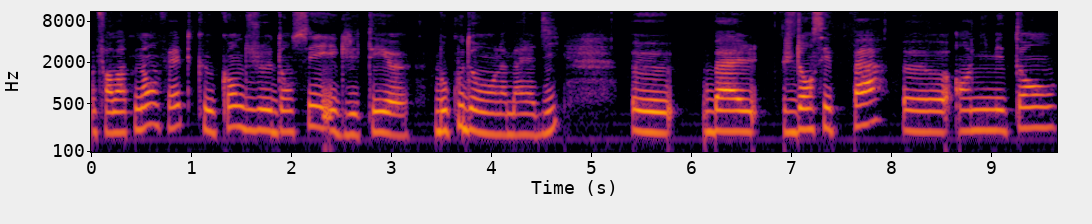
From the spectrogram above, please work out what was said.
enfin, maintenant, en fait, que quand je dansais et que j'étais beaucoup dans la maladie, bah, je dansais pas en y mettant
